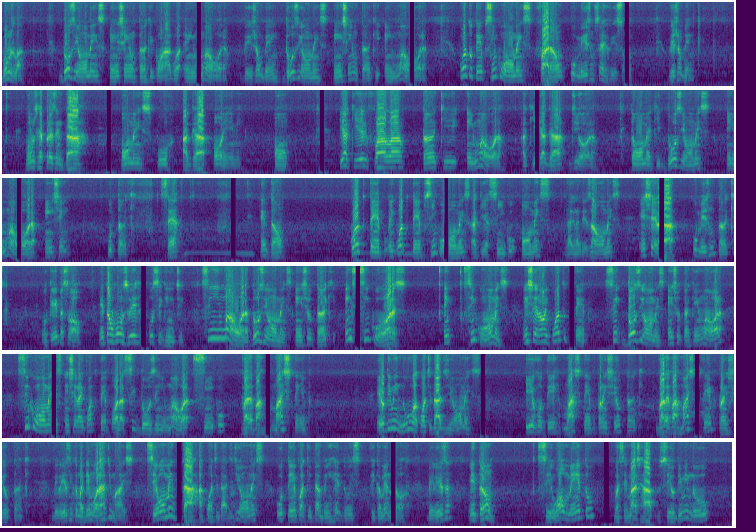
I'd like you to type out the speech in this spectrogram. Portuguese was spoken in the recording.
Vamos lá. 12 homens enchem um tanque com água em uma hora. Vejam bem, 12 homens enchem um tanque em uma hora. Quanto tempo cinco homens farão o mesmo serviço? Vejam bem, vamos representar homens por HOM. On. E aqui ele fala tanque em uma hora. Aqui H de hora. Então, homem aqui, 12 homens em uma enchem o tanque, certo? Então, quanto tempo, em quanto tempo cinco homens, aqui é cinco homens, na grandeza homens, encherá o mesmo tanque. Ok, pessoal? Então vamos ver o seguinte. Se em uma hora 12 homens enchem o tanque, em 5 horas, em 5 homens encherão em quanto tempo? Se 12 homens enchem o tanque em uma hora, 5 homens encherá em quanto tempo? Ora, se 12 em uma hora, 5 vai levar mais tempo. Eu diminuo a quantidade de homens e eu vou ter mais tempo para encher o tanque. Vai levar mais tempo para encher o tanque. Beleza? Então vai demorar demais. Se eu aumentar a quantidade de homens, o tempo aqui também reduz, fica menor. Beleza? Então, se eu aumento, vai ser mais rápido. Se eu diminuo,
